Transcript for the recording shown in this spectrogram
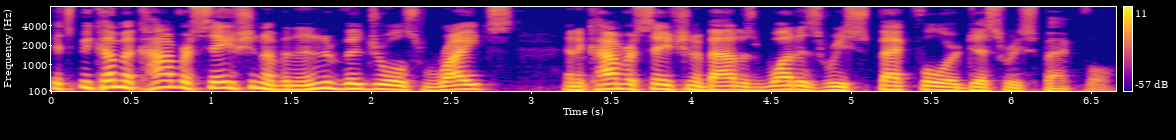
It's become a conversation of an individual's rights and a conversation about is what is respectful or disrespectful.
